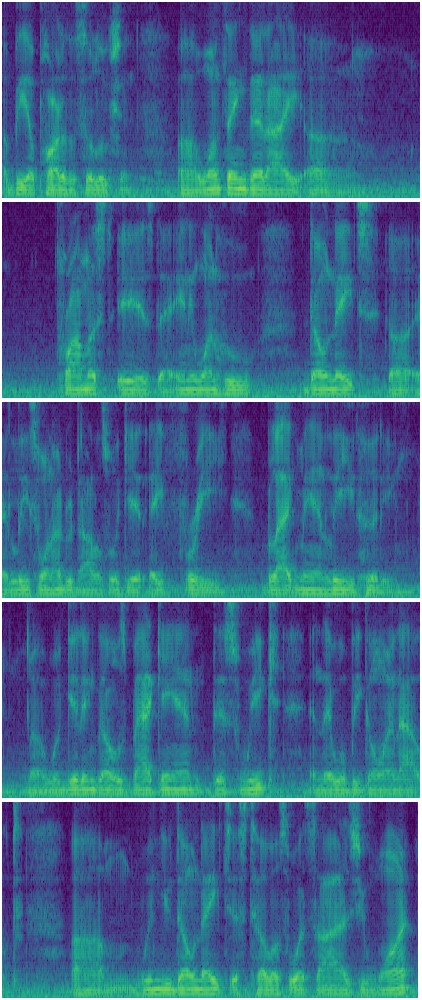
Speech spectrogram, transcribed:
uh, be a part of the solution. Uh, one thing that I uh, promised is that anyone who donates uh, at least $100 will get a free Black Men Lead hoodie. Uh, we're getting those back in this week and they will be going out. Um, when you donate, just tell us what size you want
